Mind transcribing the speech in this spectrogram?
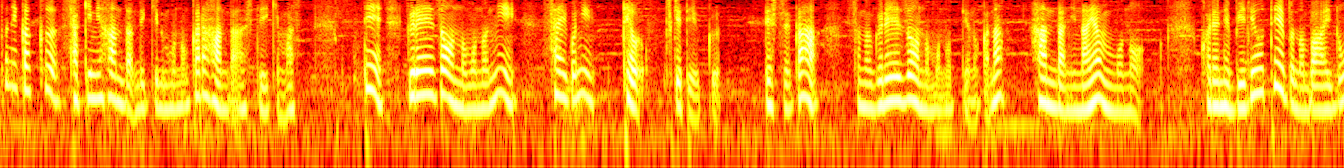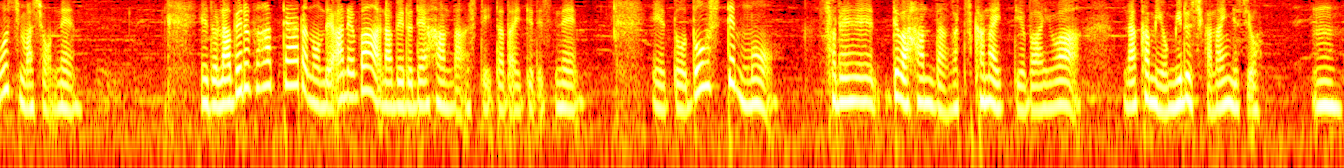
とにかく先に判断できるものから判断していきます。でグレーゾーンのものに最後に手をつけていくですがそのグレーゾーンのものっていうのかな？判断に悩むもの。これね、ビデオテープの場合どうしましょうね。えっ、と、ラベルが貼ってあるのであれば、ラベルで判断していただいてですね、えっ、ー、と、どうしても、それでは判断がつかないっていう場合は、中身を見るしかないんですよ。うん。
